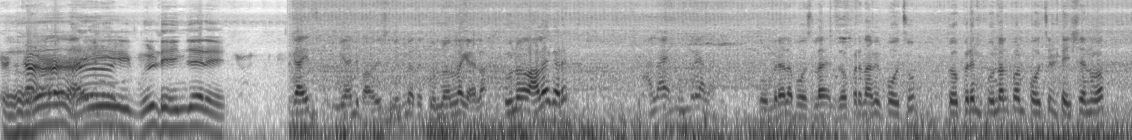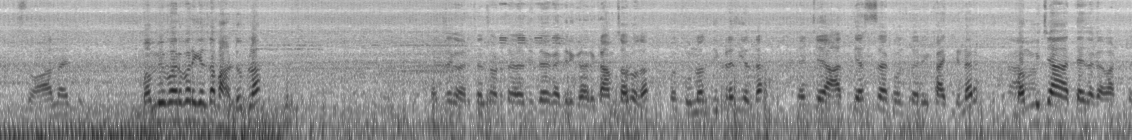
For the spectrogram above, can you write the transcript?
करणे भाई फुल डेंजर आहे. काय मी आणि भावेश निघलो तर कुणालला घ्यायला. कुणाल आलाय का रे? आलाय मुंबऱ्याला कोंबऱ्याला पोहोचलाय. जोपर्यंत आम्ही पोहोचू तोपर्यंत कुणाल पण पोहोचेल स्टेशनवर तो तो. मम्मी बरोबर गेलता भांडूपला. त्यांचं घरचं वाटतं तिथं काहीतरी घरकाम चालू होता. मग कुणाल तिकडेच गेलता. त्यांच्या आत्याचा कोणतरी काय येणार मम्मीच्या आत्याचा काय वाटतं?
